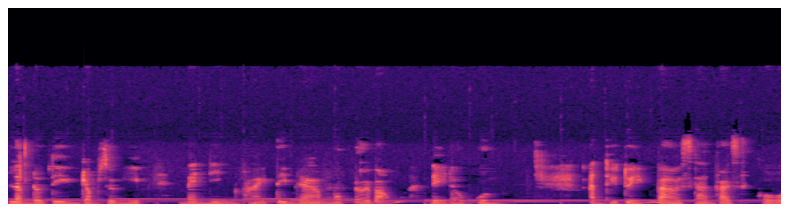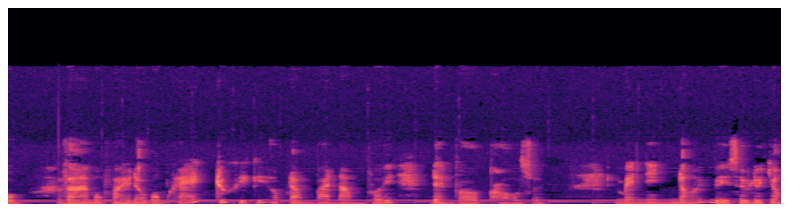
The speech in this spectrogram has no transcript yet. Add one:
Lần đầu tiên trong sự nghiệp, Manning phải tìm ra một đội bóng để đầu quân. Anh thi tuyển vào San Francisco và một vài đội bóng khác trước khi ký hợp đồng 3 năm với Denver Broncos. Manning nói về sự lựa chọn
